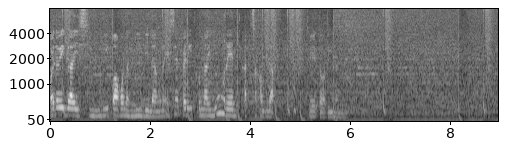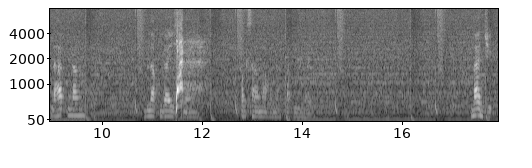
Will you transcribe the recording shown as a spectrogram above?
by the way guys, hindi pa ako nagbibilang na i-separate ko na yung red at saka black. So, ito, tingnan mo. Lahat ng black guys na pagsama ko na pati yung red. Magic.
